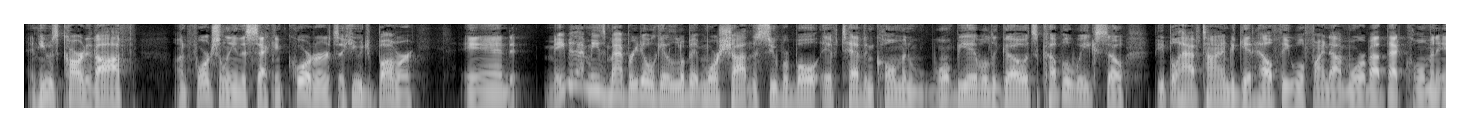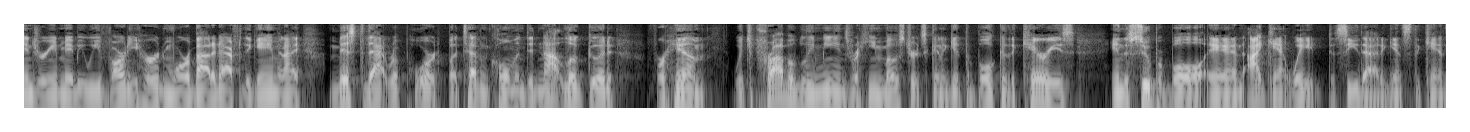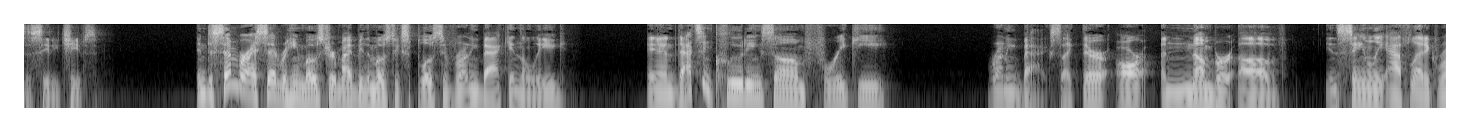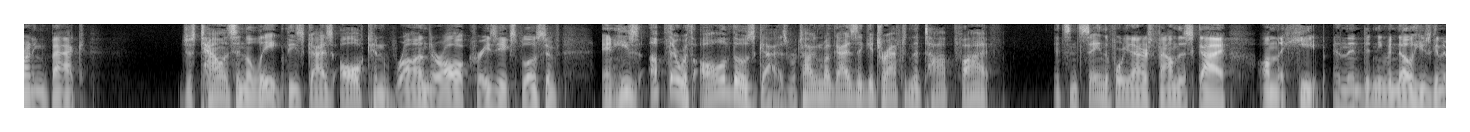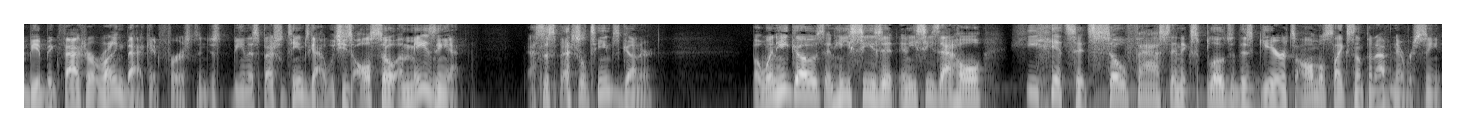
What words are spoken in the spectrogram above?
And he was carted off, unfortunately, in the second quarter. It's a huge bummer. And maybe that means Matt Breida will get a little bit more shot in the Super Bowl if Tevin Coleman won't be able to go. It's a couple weeks, so people have time to get healthy. We'll find out more about that Coleman injury, and maybe we've already heard more about it after the game, and I missed that report. But Tevin Coleman did not look good for him, which probably means Raheem Mostert's going to get the bulk of the carries in the Super Bowl, and I can't wait to see that against the Kansas City Chiefs. In December, I said Raheem Mostert might be the most explosive running back in the league and that's including some freaky running backs. Like there are a number of insanely athletic running back just talents in the league. These guys all can run, they're all crazy explosive, and he's up there with all of those guys. We're talking about guys that get drafted in the top 5. It's insane the 49ers found this guy on the heap and then didn't even know he was going to be a big factor at running back at first and just being a special teams guy, which he's also amazing at as a special teams gunner. But when he goes and he sees it and he sees that hole, he hits it so fast and explodes with his gear. It's almost like something I've never seen.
